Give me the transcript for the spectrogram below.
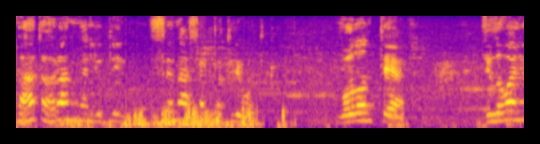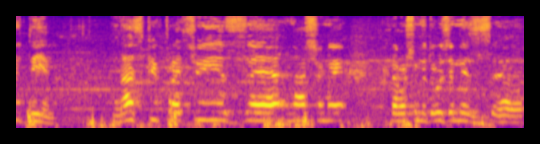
багатогранна людина. Це наша патріотка, волонтер, ділова людина. Вона співпрацює з е, нашими хорошими друзями з е,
